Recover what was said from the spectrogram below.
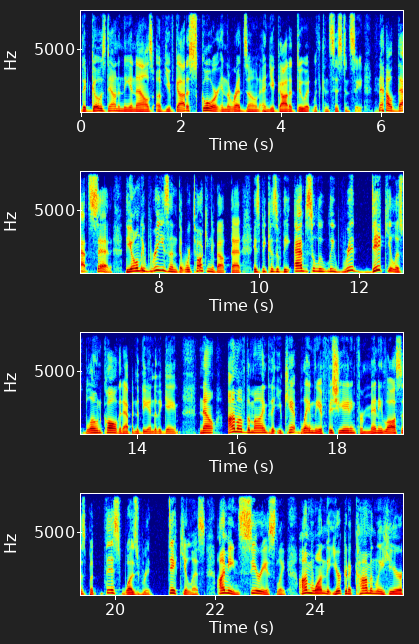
that goes down in the annals of you've got to score in the red zone and you got to do it with consistency. Now, that said, the only reason that we're talking about that is because of the absolutely ridiculous blown call that happened at the end of the game. Now, I'm of the mind that you can't blame the officiating for many losses, but this was ridiculous ridiculous. I mean, seriously. I'm one that you're going to commonly hear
